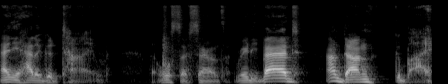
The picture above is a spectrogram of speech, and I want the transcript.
and you had a good time. That also sounds really bad. I'm done. Goodbye.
